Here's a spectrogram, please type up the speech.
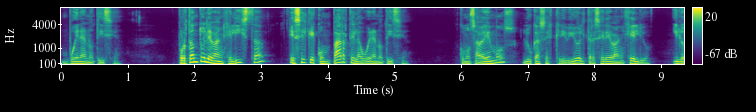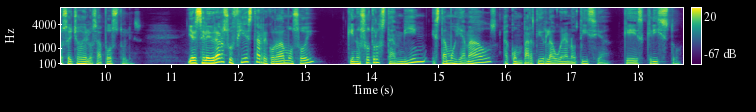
buena noticia. Por tanto, el evangelista es el que comparte la buena noticia. Como sabemos, Lucas escribió el tercer evangelio y los hechos de los apóstoles. Y al celebrar su fiesta recordamos hoy que nosotros también estamos llamados a compartir la buena noticia, que es Cristo,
